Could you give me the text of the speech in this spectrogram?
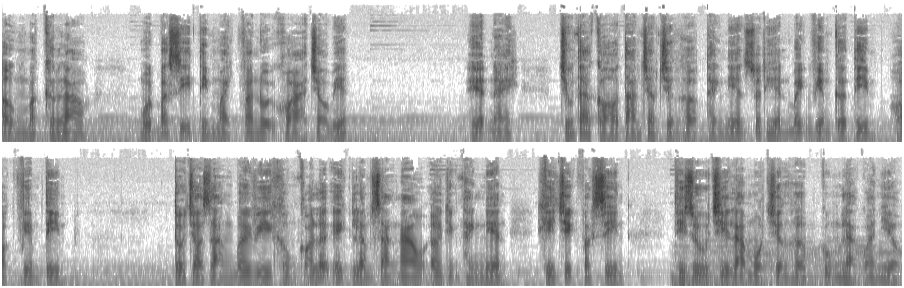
Ông McCullough, một bác sĩ tim mạch và nội khoa cho biết. Hiện nay, chúng ta có 800 trường hợp thanh niên xuất hiện bệnh viêm cơ tim hoặc viêm tim. Tôi cho rằng bởi vì không có lợi ích lâm sàng nào ở những thanh niên khi trích vaccine, thì dù chỉ là một trường hợp cũng là quá nhiều.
